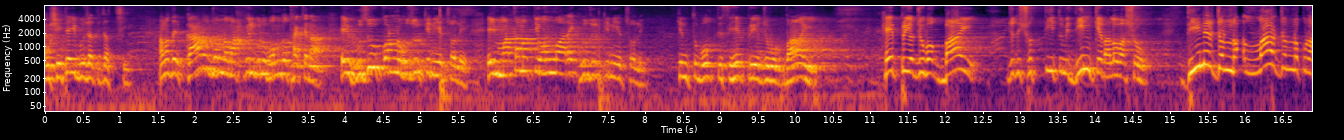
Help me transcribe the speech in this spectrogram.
আমি সেটাই বোঝাতে চাচ্ছি। আমাদের কারও জন্য মাহফিলগুলো বন্ধ থাকে না। এই হুজুর কর্ণ হুজুরকে নিয়ে চলে। এই মাতামাতি অন্য আরেক হুজুরকে নিয়ে চলে। কিন্তু বলতেছি, হে প্রিয় যুবক ভাই হে প্রিয় যুবক ভাই, যদি সত্যি তুমি দিনকে ভালোবাসো, দিনের জন্য আল্লাহর জন্য কোনো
